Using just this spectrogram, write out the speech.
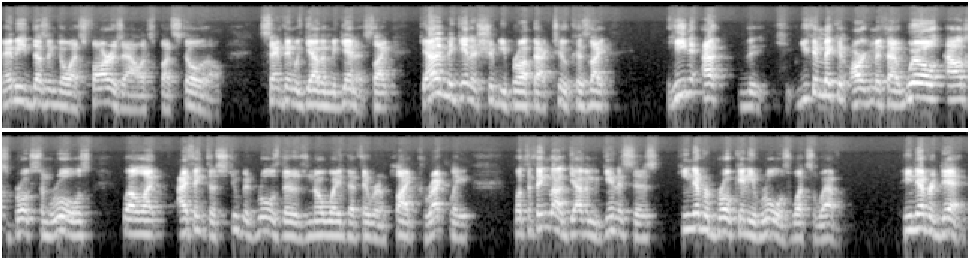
Maybe he doesn't go as far as Alex, but still though. Same thing with Gavin McInnes. Like Gavin McInnes should be brought back too, because like he, uh, the, you can make an argument that well, Alex broke some rules. Well, like I think they're stupid rules. There's no way that they were implied correctly. But the thing about Gavin McInnes is he never broke any rules whatsoever. He never did.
